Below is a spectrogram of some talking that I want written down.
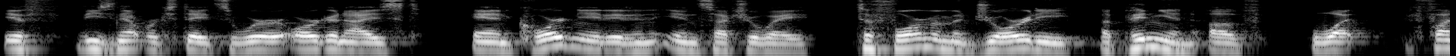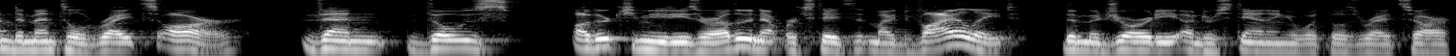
if these network states were organized and coordinated in, in such a way to form a majority opinion of what fundamental rights are, then those other communities or other network states that might violate the majority understanding of what those rights are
